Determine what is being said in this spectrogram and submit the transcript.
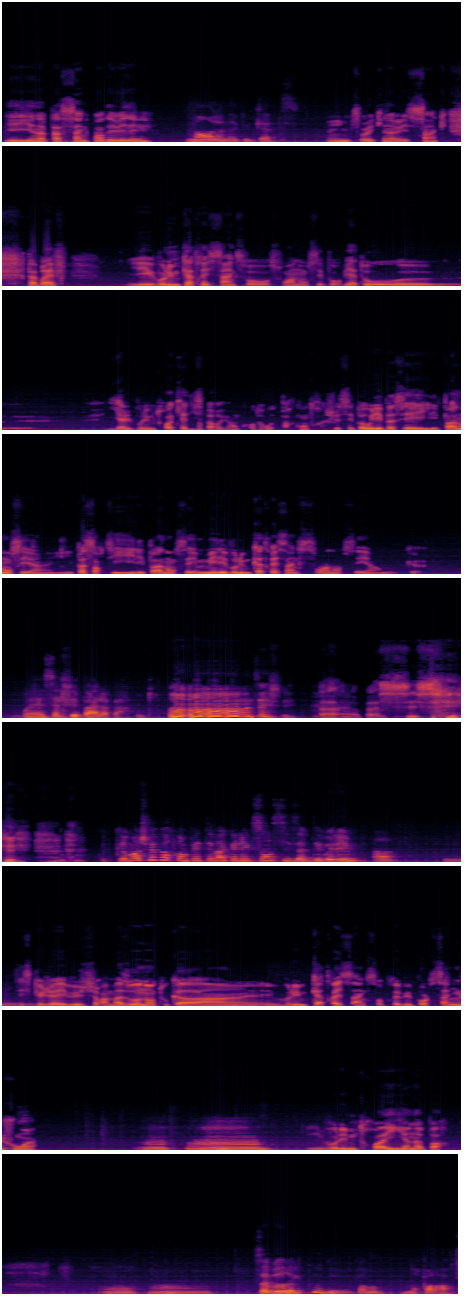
et il y en a pas cinq par DVD Non, il y en a que 4. il me semblait qu'il y en avait cinq enfin bref les volumes 4 et 5 sont, sont annoncés pour bientôt euh, il y a le volume 3 qui a disparu en cours de route par contre je sais pas où il est passé il est pas annoncé hein. il est pas sorti il est pas annoncé mais les volumes 4 et 5 sont annoncés hein, donc euh, Ouais, ça le fait pas là par contre. Ah, bah, c'est Comment je fais pour compléter ma collection s'ils zappent des volumes hein? C'est ce que j'avais vu sur Amazon en tout cas. Hein. Les volumes 4 et 5 sont prévus pour le 5 juin. Mhm. Les volumes 3, il y en a pas. Mhm. Ça vaudrait le coup de. Enfin bon, on en reparlera.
